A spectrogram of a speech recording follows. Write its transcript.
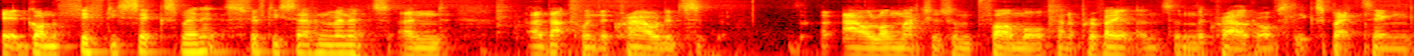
it had gone 56 minutes, 57 minutes, and at that point, the crowd had hour long matches were far more kind of prevalent, and the crowd were obviously expecting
